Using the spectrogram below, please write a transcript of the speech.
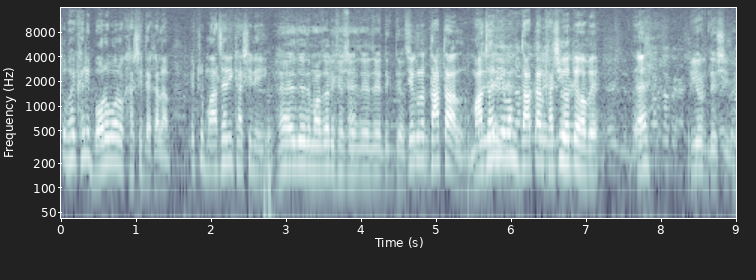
তো ভাই খালি বড় বড় খাসি দেখালাম। একটু মাঝারি খাসি নেই। হ্যাঁ এই যে মাঝারি খাসি এই যে এই যে এদিক দিয়ে যেগুলো দাঁতাল মাঝারি এবং দাঁতাল খাসি হতে হবে। হ্যাঁ? পিওর দেশি ভাই।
